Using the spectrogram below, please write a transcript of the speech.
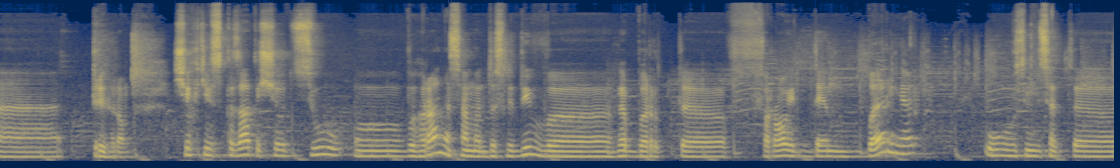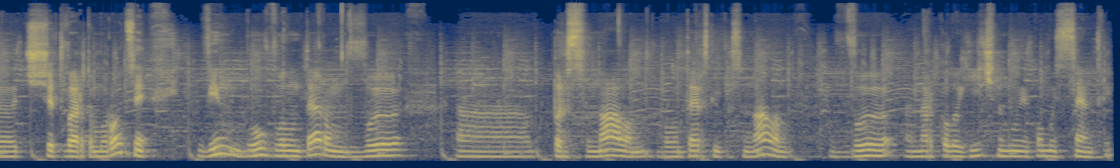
е, тригером. Ще хотів сказати, що цю о, вигорання саме дослідив е, Геберт е, Фройденбергер у 74-му році. Він був волонтером в е, персоналом, волонтерським персоналом в наркологічному якомусь центрі.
